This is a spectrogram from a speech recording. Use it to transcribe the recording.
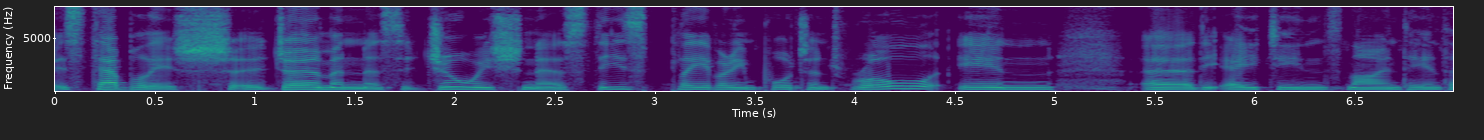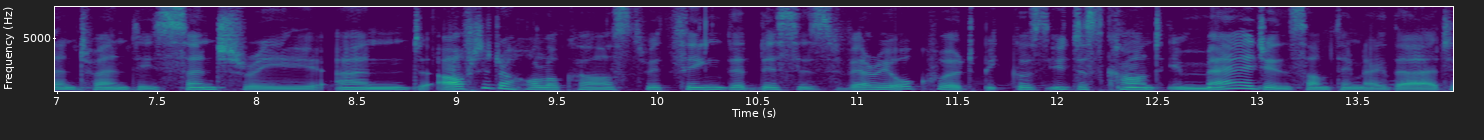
establish uh, Germanness, Jewishness, these play a very important role in uh, the 18th, 19th, and 20th century. And after the Holocaust, we think that this is very awkward because you just can't imagine something like that.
